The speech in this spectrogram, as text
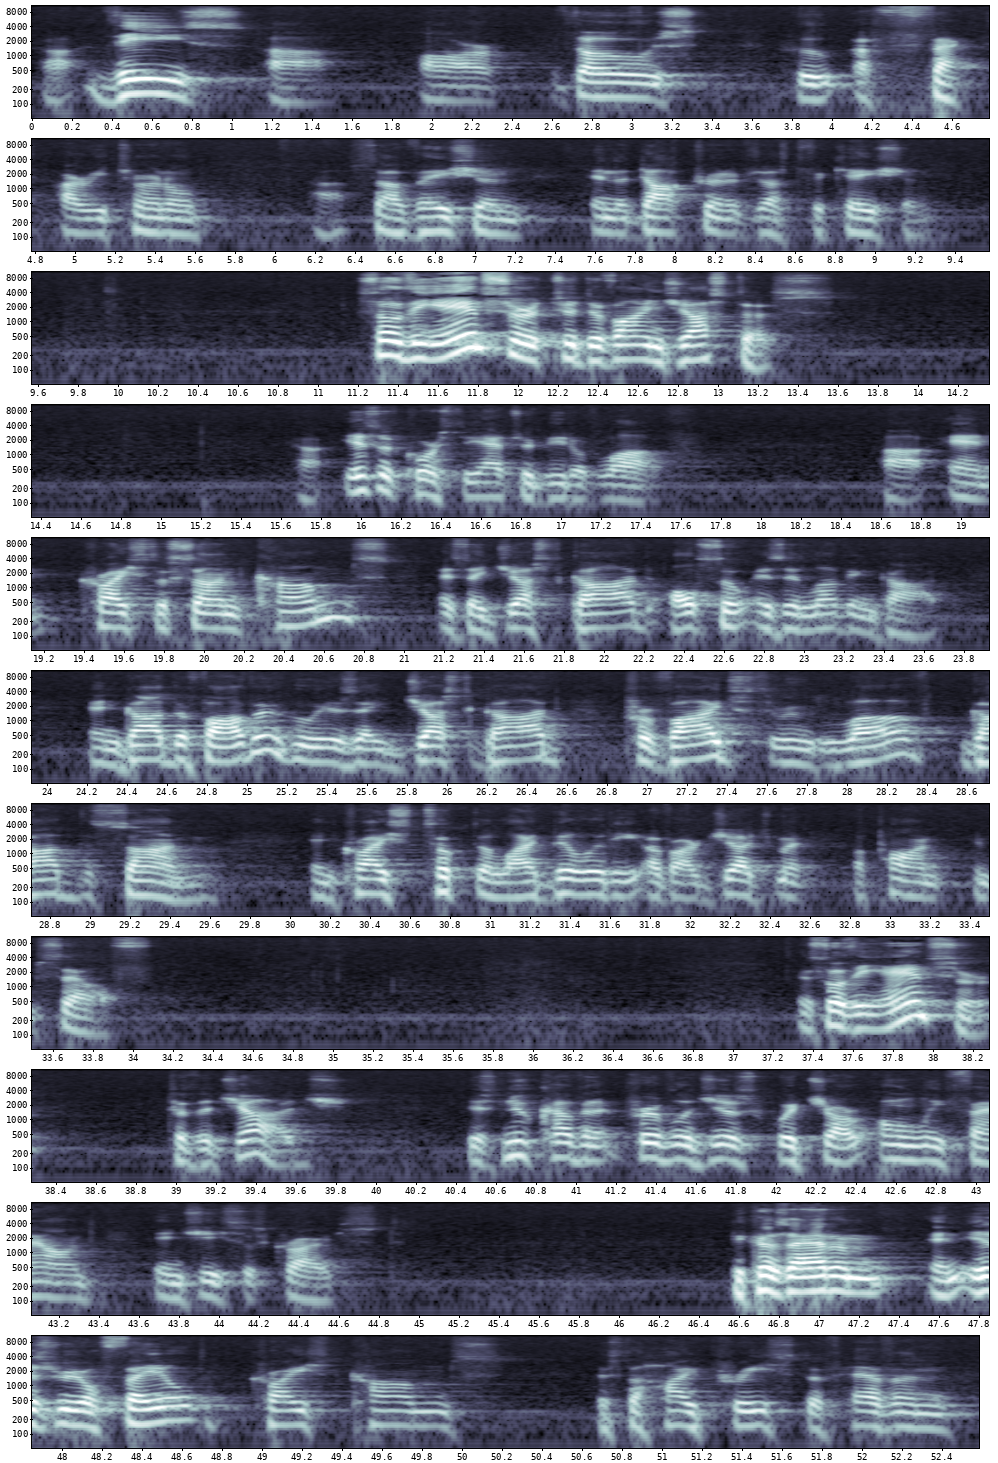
Uh, these uh, are those who affect our eternal uh, salvation in the doctrine of justification. So, the answer to divine justice uh, is, of course, the attribute of love. Uh, and Christ the Son comes as a just God, also as a loving God. And God the Father, who is a just God, provides through love God the Son. And Christ took the liability of our judgment upon himself. And so the answer to the judge is new covenant privileges which are only found in Jesus Christ. Because Adam and Israel failed, Christ comes as the high priest of heaven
